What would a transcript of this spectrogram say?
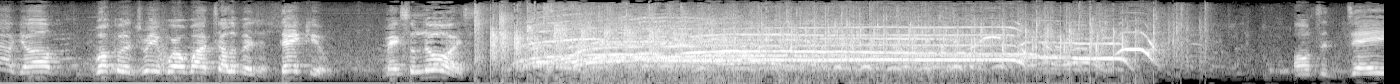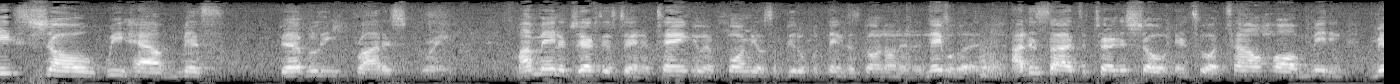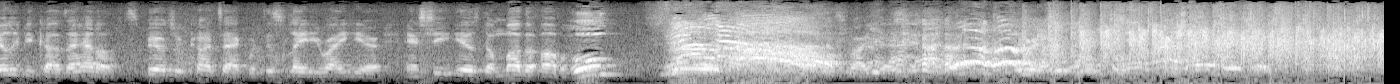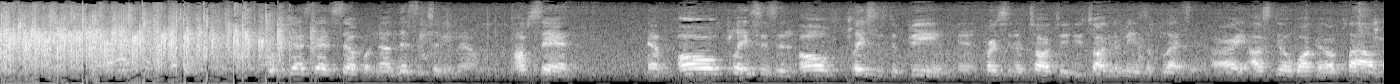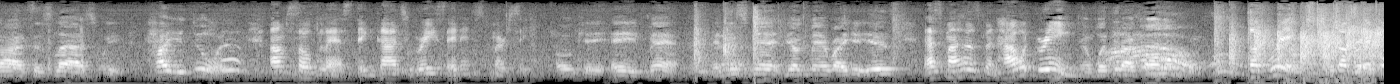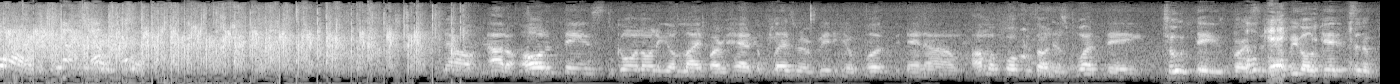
Now, y'all, welcome to Dream Worldwide Television. Thank you. Make some noise. On today's show, we have Miss Beverly Broadus Green. My main objective is to entertain you, inform you of some beautiful things that's going on in the neighborhood. I decided to turn this show into a town hall meeting merely because I had a spiritual contact with this lady right here, and she is the mother of who? That's right there. That simple. Now listen to me now. I'm saying of all places and all places to be and, person to talk to, you talking to me is a blessing. All right, I'm still walking on cloud nine since last week. How you doing? I'm so blessed in God's grace and His mercy. Okay, amen. And this man, young man right here is? That's my husband, Howard Green. And what did I call him? The brick. The brick wall. Now, out of all the things going on in your life, I've had the pleasure of reading your book, and um, I'm gonna focus on this one thing, two things versus, Okay. we're gonna get into the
